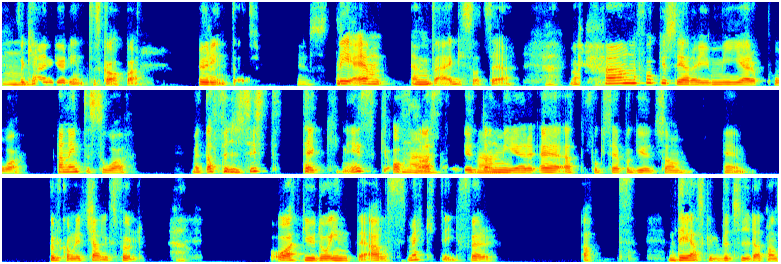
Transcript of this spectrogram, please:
mm. så kan Gud inte skapa ur intet. Just. Det är en, en väg så att säga. Men han fokuserar ju mer på, han är inte så metafysiskt teknisk oftast, nej, utan nej. mer eh, att fokusera på Gud som eh, fullkomligt kärleksfull. Och att Gud då inte är allsmäktig för att det skulle betyda att man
